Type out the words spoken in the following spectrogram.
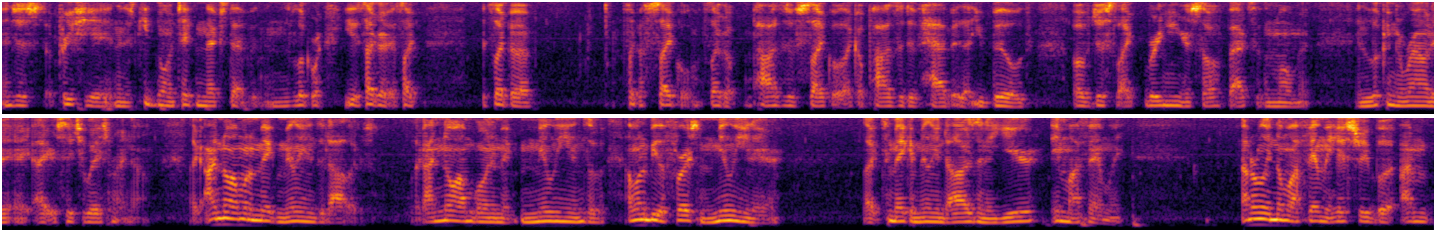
and just appreciate it. And then just keep going, take the next step and look around. It's like a, it's like, it's like a, it's like a cycle. It's like a positive cycle, like a positive habit that you build of just like bringing yourself back to the moment and looking around at, at your situation right now. Like I know I'm gonna make millions of dollars. Like I know I'm going to make millions of. I'm gonna be the first millionaire, like to make a million dollars in a year in my family. I don't really know my family history, but I'm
